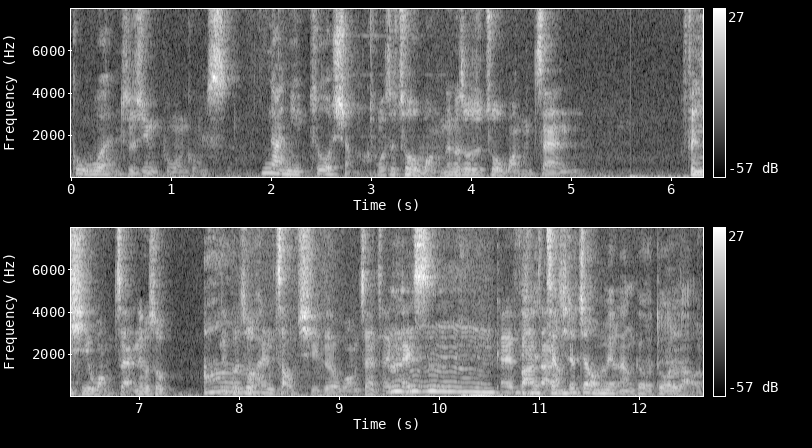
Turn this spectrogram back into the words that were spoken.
顾问资讯顾问公司。那你做什么？我是做网，那个时候是做网站分析网站，那个时候。Oh, 那个时候很早期的网站才开始开发，讲就知道我们有两个有多老了。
